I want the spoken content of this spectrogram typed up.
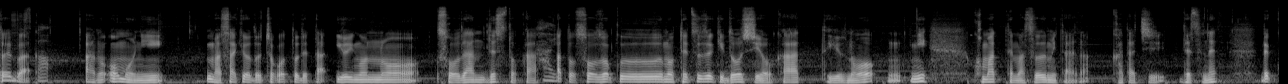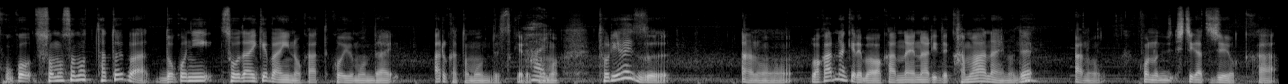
例えばあの主にまあ、先ほどちょこっと出た遺言の相談ですとか、はい、あと相続の手続きどうしようかっていうのをに困ってますみたいな形ですね。でここそもそも例えばどこに相談行けばいいのかってこういう問題あるかと思うんですけれども、はい、とりあえずあの分からなければ分かんないなりで構わないので、うん、あのこの7月14日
